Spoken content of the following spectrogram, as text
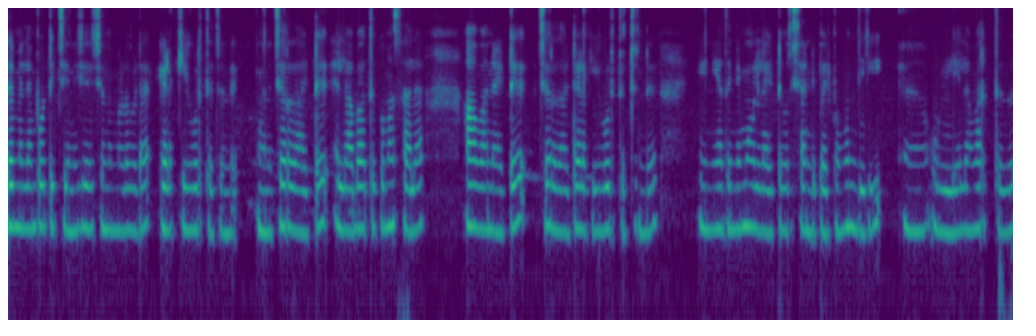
ദമ്മെല്ലാം പൊട്ടിച്ചതിന് ശേഷം നമ്മളിവിടെ ഇളക്കി കൊടുത്തിട്ടുണ്ട്. അങ്ങനെ ചെറുതായിട്ട് എല്ലാ ഭാഗത്തേക്കും മസാല ആവാനായിട്ട് ചെറുതായിട്ട് ഇളക്കി കൊടുത്തിട്ടുണ്ട്. ഇനി അതിന്റെ മുകളിലായിട്ട് കുറച്ച് അണ്ടിപ്പരിപ്പ് മുന്തിരി ഉള്ളിയെല്ലാം വറുത്തത്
